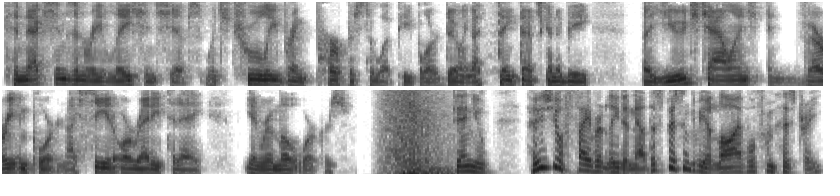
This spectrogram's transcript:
connections and relationships which truly bring purpose to what people are doing. I think that's going to be a huge challenge and very important. I see it already today in remote workers. Daniel, who's your favorite leader now? This person could be alive or from history.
